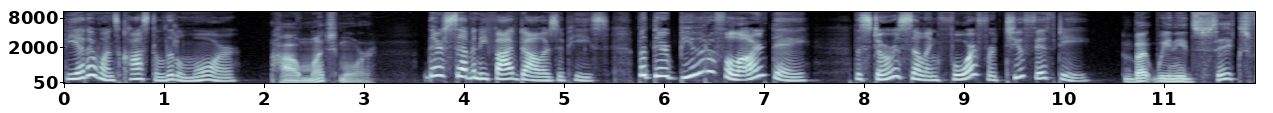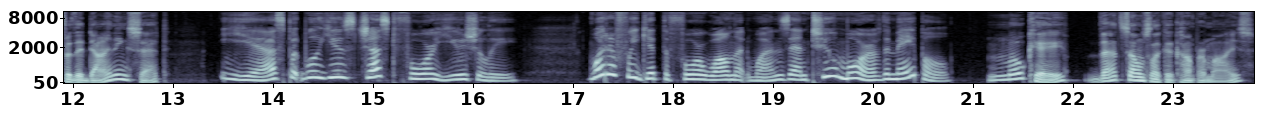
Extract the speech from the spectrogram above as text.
The other ones cost a little more. How much more? They're $75 apiece, but they're beautiful, aren't they? The store is selling 4 for 250. But we need six for the dining set. Yes, but we'll use just 4 usually. What if we get the 4 walnut ones and 2 more of the maple? Mm, Okay, that sounds like a compromise.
